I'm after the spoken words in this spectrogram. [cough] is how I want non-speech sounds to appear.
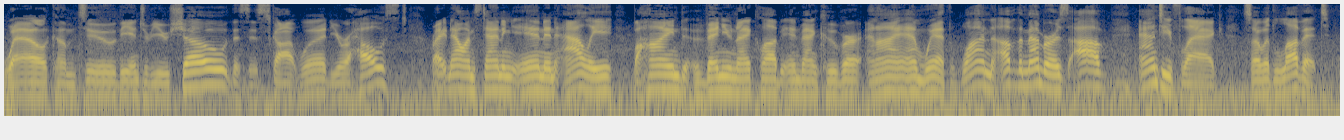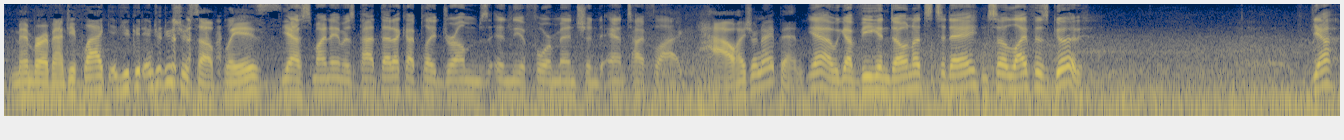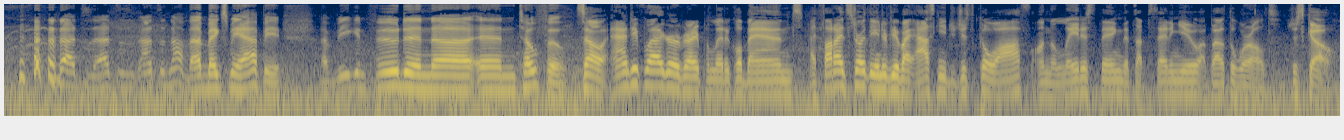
Welcome to the interview show. This is Scott Wood, your host. Right now, I'm standing in an alley behind Venue Nightclub in Vancouver, and I am with one of the members of Anti Flag. So I would love it, member of Anti Flag, if you could introduce yourself, [laughs] please. Yes, my name is Pat Thetic. I play drums in the aforementioned Anti Flag. How has your night been? Yeah, we got vegan donuts today, and so life is good. Yeah, [laughs] that's that's that's enough. That makes me happy. Uh, vegan food and uh, and tofu. So, Anti Flag are a very political band. I thought I'd start the interview by asking you to just go off on the latest thing that's upsetting you about the world. Just go.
